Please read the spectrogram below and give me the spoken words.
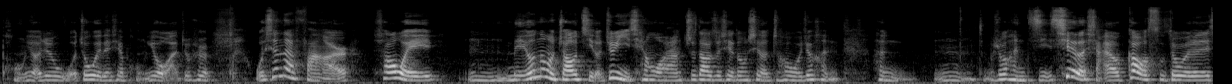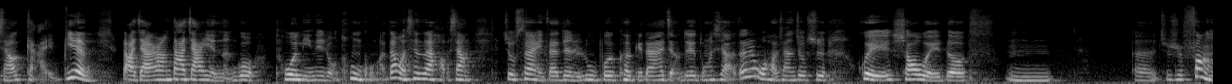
朋友，就是我周围的一些朋友啊，就是我现在反而稍微。嗯，没有那么着急了。就以前我好像知道这些东西了之后，我就很很嗯，怎么说，很急切的想要告诉周围的人，想要改变大家，让大家也能够脱离那种痛苦嘛。但我现在好像，就算也在这里录播课给大家讲这些东西啊，但是我好像就是会稍微的，嗯，呃，就是放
